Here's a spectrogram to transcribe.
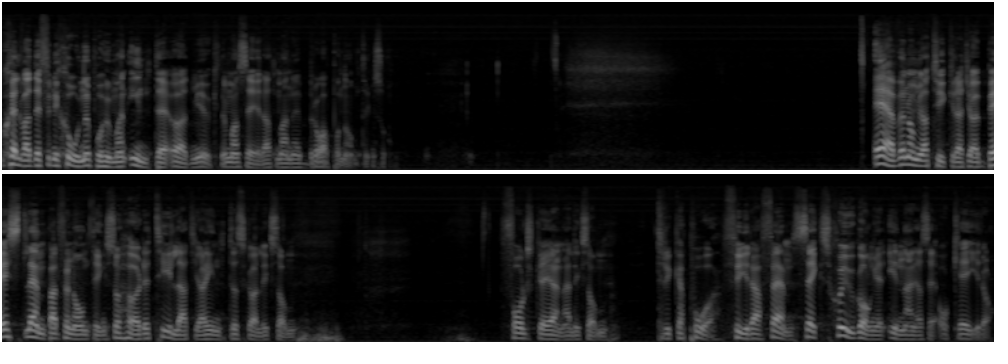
själva definitionen på hur man inte är ödmjuk, när man säger att man är bra på någonting. så. Även om jag tycker att jag är bäst lämpad för någonting, så hör det till att jag inte ska liksom... Folk ska gärna liksom trycka på fyra, fem, sex, sju gånger innan jag säger okej okay då.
